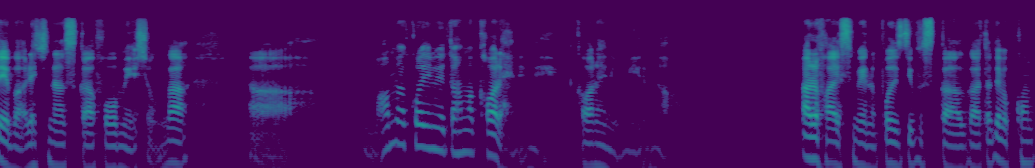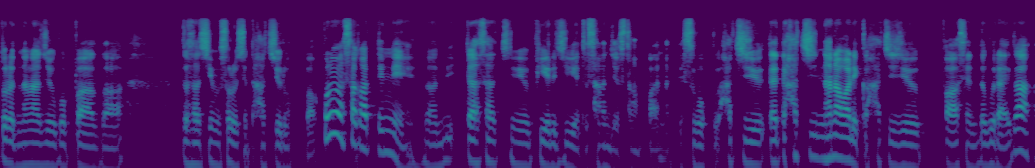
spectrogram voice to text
例えばレチナルスカーフォーメーションが、ああんまりこれで見るとあんま変わらへんね変わらへんように見えるな。アルファ SMA のポジティブスカーが、例えばコントロール75%が、ダサチームソルューションで86%。これは下がってね、ダサチーム PLGA と33%になって、すごく80、大体7割か80%ぐらいが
